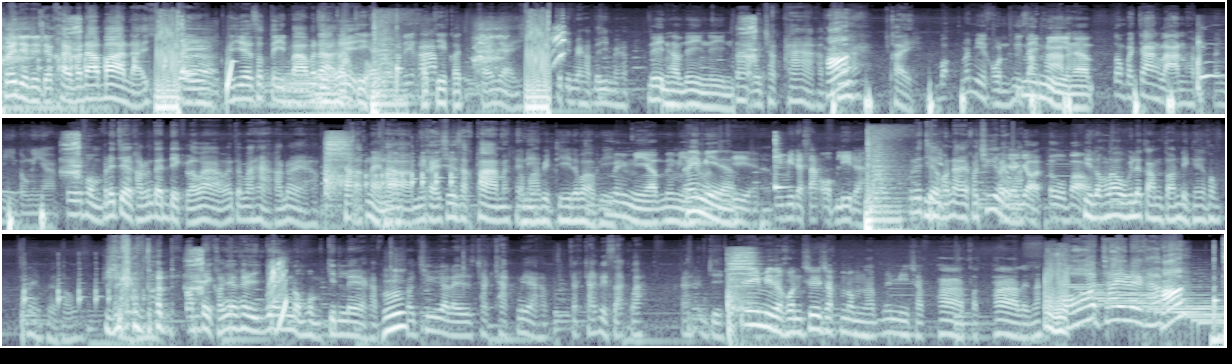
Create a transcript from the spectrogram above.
เฮ้ยเดี๋ยวเดี๋ยวใครมาหน้าบ้านอะไอ้ใครไอ้เหี้ยสตรีนมาปะน่ะเฮ้ยสวัสดีครับจีก็ใครเนี่ยได้ยินไหมครับได้ยินไหมครับได้ยินครับได้ยินได้ยินหน้าเป็นชักผ้าครับฮะใคร บอกไม่มีคนที่ไม่มีนะครับ ต้องไปจ้างร้านครับ ไม่มีตรงนี้ครับ เออผมไม่ได้เจอเขาตั้งแต่เด็กแล้วว่าว่าจะมาหาเขาหน่อยครับซักไหนนะอ่ามีใครชื่อซักผ้าไหมในเรานี้มาผิดที่หรือเปล่าพี่ ไม่มีครับไม่มีไม่มีนะมีแต่ซักอบรีดอะไม่ได้เจอเขานานเขาชื่ออะไรวะหยอดตู้เปล่าพี่ลองเล่าวิรกรรมตอนเด็กให้เขาได้เผื่อเขาชื่อคำต้นตอนเด็กเขายังเคยแย่งขนมผมกินเลยครับเขาชื่ออะไรชักชักๆเนี่ยครับชักชักๆหรือซักวะอะจริงนี่มีแต่คนชื่อชักนมนะครับ ไม่มีชักผ้าซักผ้าเลยนะๆอ๋อใช่เลยครับฮะ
